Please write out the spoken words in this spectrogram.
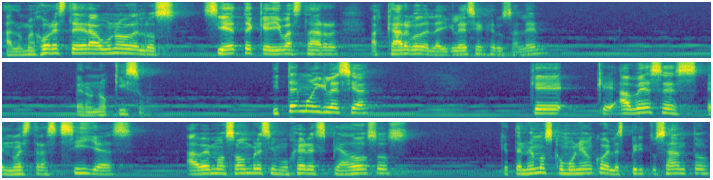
A lo mejor este era uno de los siete que iba a estar a cargo de la iglesia en Jerusalén, pero no quiso. Y temo, iglesia, que, que a veces en nuestras sillas habemos hombres y mujeres piadosos, que tenemos comunión con el Espíritu Santo,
